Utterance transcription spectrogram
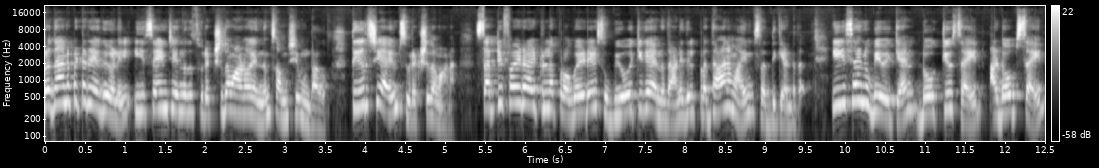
പ്രധാനപ്പെട്ട രേഖകളിൽ ഇ സൈൻ ചെയ്യുന്നത് സുരക്ഷിതമാണോ എന്നും സംശയമുണ്ടാകും. തീർച്ചയായും സുരക്ഷിതമാണ്. സർട്ടിഫൈഡ് ആയിട്ടുള്ള പ്രൊവൈഡേഴ്സ് ഉപയോഗിക്കുക എന്നതാണ് ഇതിൽ പ്രധാനമായും ശ്രദ്ധിക്കേണ്ടത്. ഇ സൈൻ ഉപയോഗിക്കാൻ DocuSign Adobe sign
